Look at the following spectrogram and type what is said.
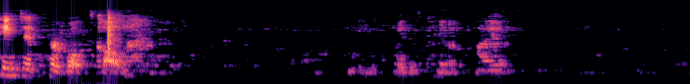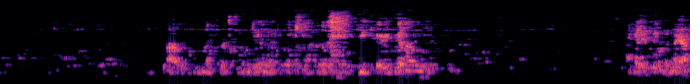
painted purple it's called. I just kind of apply it. Wow, this is my first time doing this. I can't really see very good on this. I gotta go in there.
